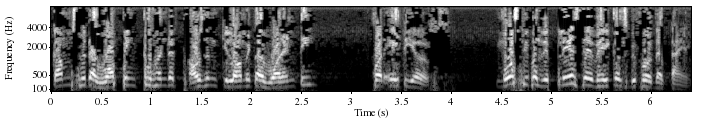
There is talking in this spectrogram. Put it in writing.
comes with a whopping 200,000 kilometer warranty for 8 years. Most people replace their vehicles before that time.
